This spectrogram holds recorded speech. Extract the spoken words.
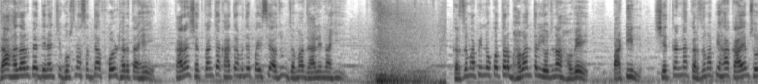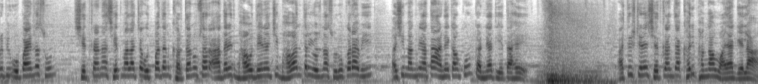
दहा हजार रुपये देण्याची घोषणा सध्या फोल ठरत आहे. कारण शेतकऱ्यांच्या खात्यामध्ये पैसे अजून जमा झाले नाही. कर्जमाफी नको तर भावांतर योजना हवे. पाटील शेतकऱ्यांना कर्जमाफी हा कायमस्वरूपी उपाय नसून शेतकऱ्यांना शेतमालाच्या उत्पादन खर्चानुसार आधारित भाव देण्याची भावांतर योजना सुरू करावी अशी मागणी आता अनेकांकडून करण्यात येत आहे. अतिवृष्टीने शेतकऱ्यांचा खरीप हंगाम वाया गेला.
